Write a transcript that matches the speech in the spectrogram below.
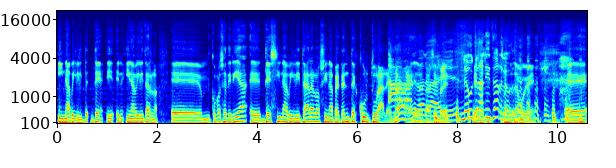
inhabilit- de- in- inhabilitarnos, eh, ¿cómo se diría? Eh, desinhabilitar a los inapetentes culturales, ¿no? Ah, Eh, vale, está vale, siempre- vale. Neutralizarlo. Eso está muy bien. Eh,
